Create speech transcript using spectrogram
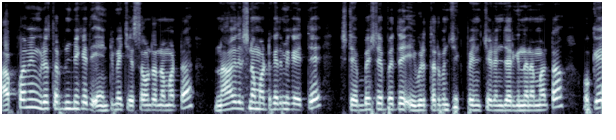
అప్కమింగ్ వీడియోస్ తరపు మీకు అయితే ఎంటిమేట్ చేస్తూ ఉంటాను అనమాట నాకు తెలిసిన మట్టుకైతే మీకు అయితే స్టెప్ బై స్టెప్ అయితే ఈ వీడియో తరపు నుంచి ఎక్స్ప్లెయిన్ చేయడం జరిగిందనమాట ఓకే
